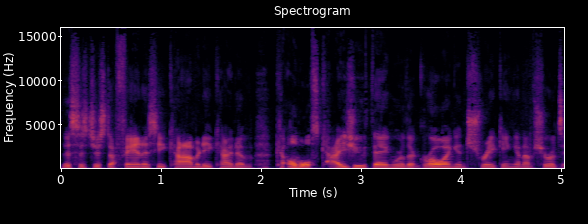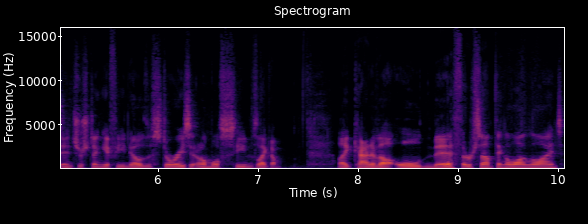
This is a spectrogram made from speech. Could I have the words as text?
this is just a fantasy comedy kind of almost kaiju thing where they're growing and shrinking. And I'm sure it's interesting if you know the stories. It almost seems like a like kind of an old myth or something along the lines.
